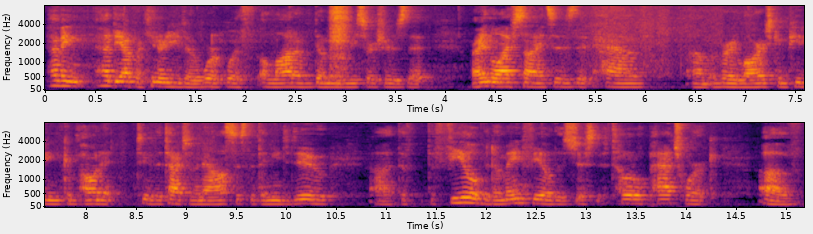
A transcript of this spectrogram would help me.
having had the opportunity to work with a lot of domain researchers that are in the life sciences that have um, a very large computing component to the types of analysis that they need to do, uh, the, the field, the domain field, is just a total patchwork of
